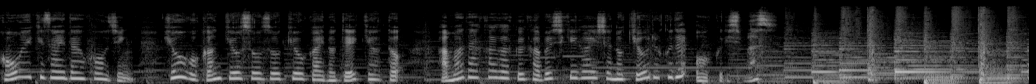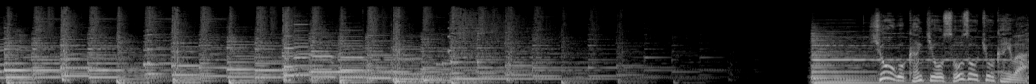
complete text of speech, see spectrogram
公益財団法人兵庫環境創造協会の提供と浜田科学株式会社の協力でお送りします。兵庫環境創造協会は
